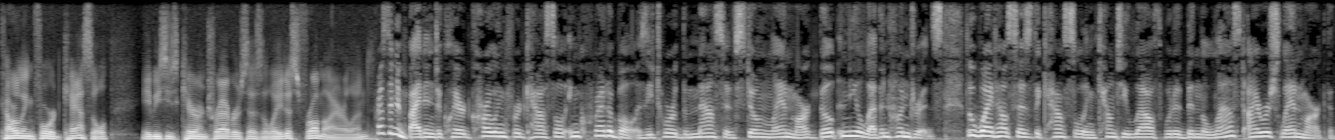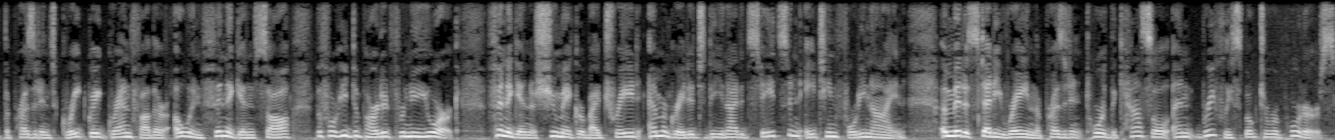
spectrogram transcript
Carlingford Castle. ABC's Karen Travers has the latest from Ireland. President Biden declared Carlingford Castle incredible as he toured the massive stone landmark built in the 1100s. The White House says the castle in County Louth would have been the last Irish landmark that the president's great great grandfather, Owen Finnegan, saw before he departed for New York. Finnegan, a shoemaker by trade, emigrated to the United States in 1849. Amid a steady rain, the president toured the castle and briefly spoke to reporters.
